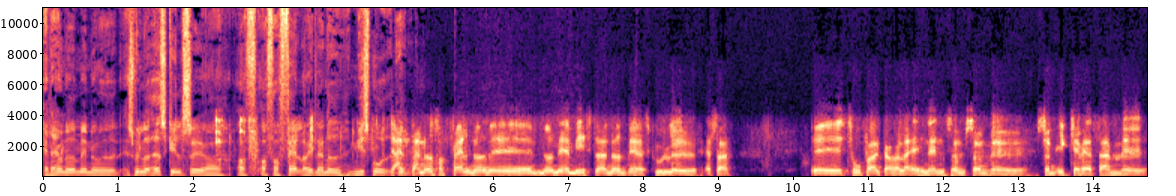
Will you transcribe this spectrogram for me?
Ja, der er jo noget med noget, selvfølgelig noget adskillelse og, og, og forfald og et eller andet mismod. Der, der er noget forfald, noget med, noget med at miste, og noget med at skulle, øh, altså, øh, to folk, der holder af hinanden, som, som, øh, som ikke kan være sammen øh,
